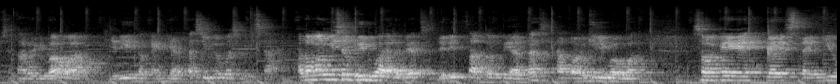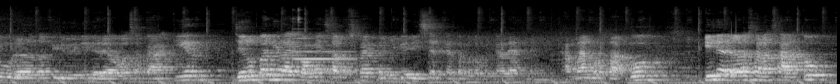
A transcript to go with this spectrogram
bisa taruh di bawah. Jadi untuk yang di atas juga masih bisa. Atau kalau bisa beli dua airbeds, jadi satu di atas, satu lagi di bawah. So oke okay, guys, thank you udah nonton video ini dari awal sampai akhir. Jangan lupa di like, comment, subscribe, dan juga di share ke teman-teman kalian. Karena menurut aku ini adalah salah satu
